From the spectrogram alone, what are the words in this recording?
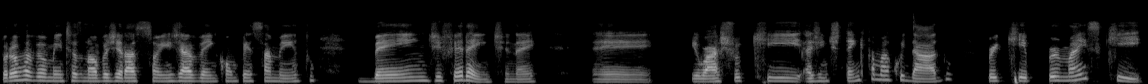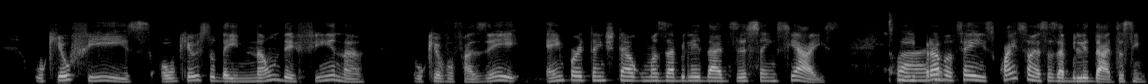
Provavelmente as novas gerações já vêm com um pensamento bem diferente, né? É, eu acho que a gente tem que tomar cuidado, porque por mais que o que eu fiz ou o que eu estudei não defina o que eu vou fazer, é importante ter algumas habilidades essenciais. E para Claro. vocês, quais são essas habilidades, assim,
